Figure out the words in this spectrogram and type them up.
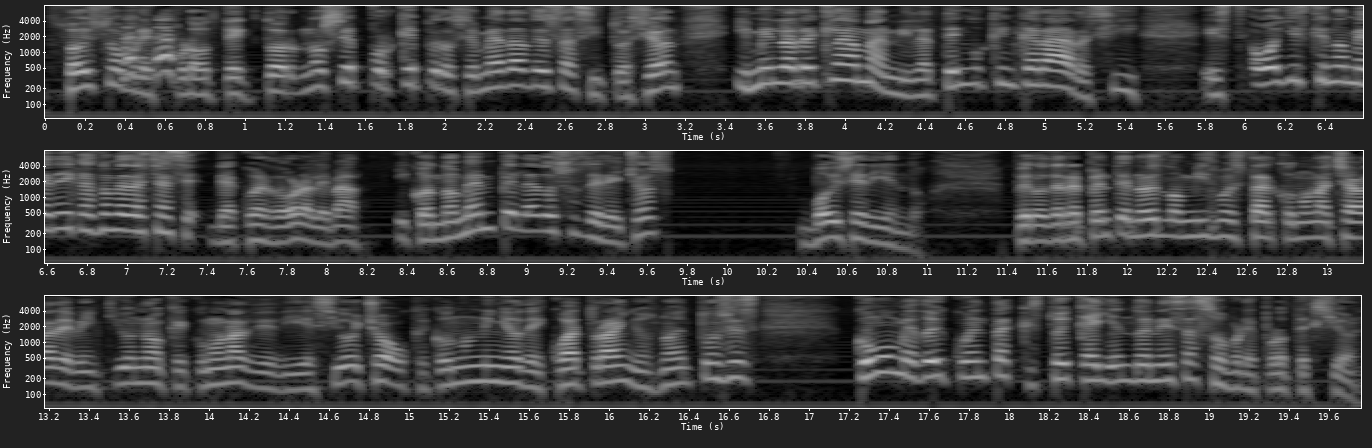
soy sobreprotector, no sé por qué, pero se me ha dado esa situación y me la reclaman y la tengo que encarar, sí, este, oye, es que no me dejas, no me das chance, de acuerdo, órale, va. Y cuando me han peleado esos derechos, voy cediendo. Pero de repente no es lo mismo estar con una chava de 21 que con una de 18 o que con un niño de 4 años, ¿no? Entonces, ¿cómo me doy cuenta que estoy cayendo en esa sobreprotección?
